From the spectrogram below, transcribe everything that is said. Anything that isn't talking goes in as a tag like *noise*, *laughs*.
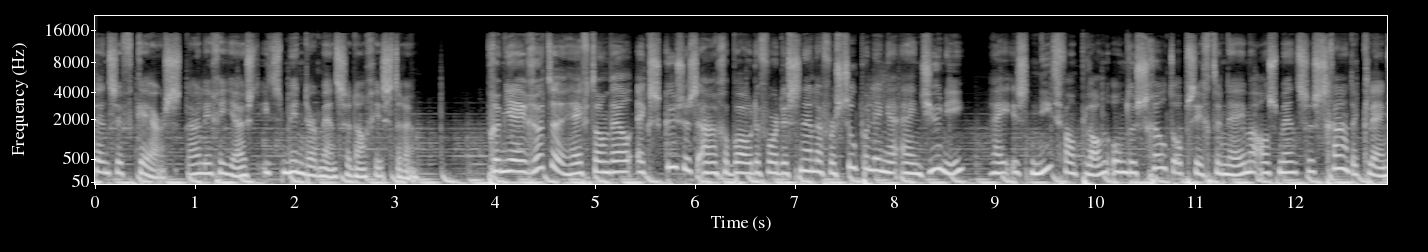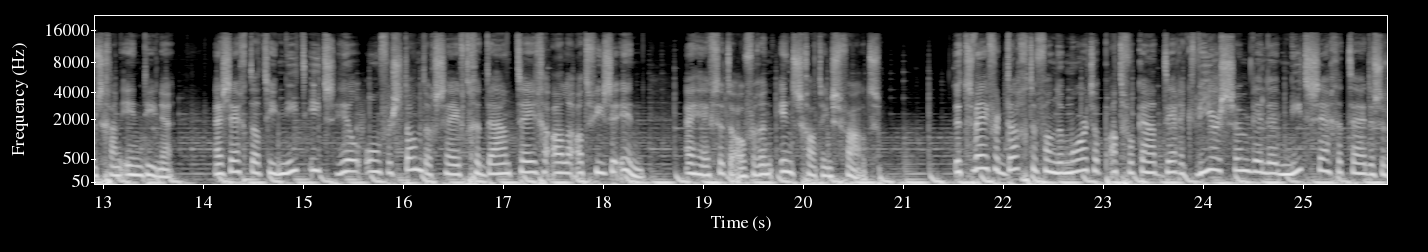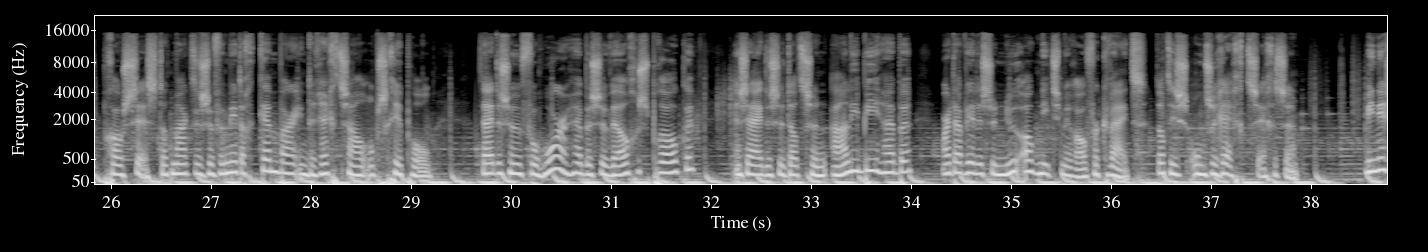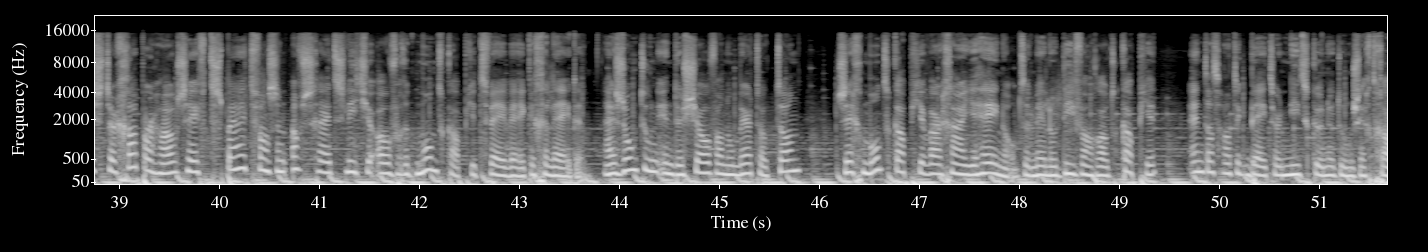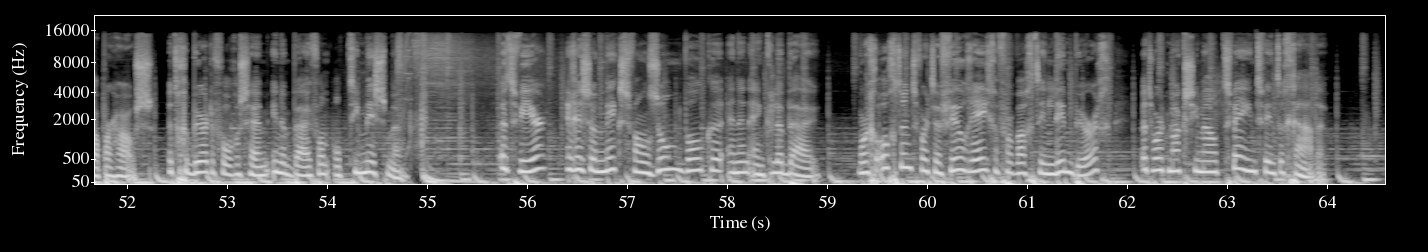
intensive cares. Daar liggen juist iets minder mensen dan gisteren. Premier Rutte heeft dan wel excuses aangeboden voor de snelle versoepelingen eind juni. Hij is niet van plan om de schuld op zich te nemen als mensen schadeclaims gaan indienen. Hij zegt dat hij niet iets heel onverstandigs heeft gedaan tegen alle adviezen in. Hij heeft het over een inschattingsfout. De twee verdachten van de moord op advocaat Dirk Wiersum willen niets zeggen tijdens het proces. Dat maakten ze vanmiddag kenbaar in de rechtszaal op Schiphol. Tijdens hun verhoor hebben ze wel gesproken en zeiden ze dat ze een alibi hebben, maar daar willen ze nu ook niets meer over kwijt. Dat is ons recht, zeggen ze. Minister Grapperhaus heeft spijt van zijn afscheidsliedje over het mondkapje twee weken geleden. Hij zong toen in de show van Humberto Tan: Zeg mondkapje, waar ga je heen? op de melodie van Roodkapje. En dat had ik beter niet kunnen doen, zegt Grapperhaus. Het gebeurde volgens hem in een bui van optimisme. Het weer. Er is een mix van zon, wolken en een enkele bui. Morgenochtend wordt er veel regen verwacht in Limburg. Het wordt maximaal 22 graden.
